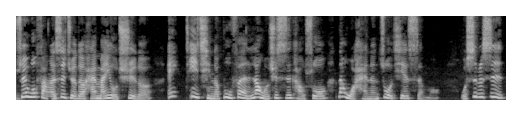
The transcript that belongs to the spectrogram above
所以我反而是觉得还蛮有趣的。诶，疫情的部分让我去思考说，那我还能做些什么？我是不是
